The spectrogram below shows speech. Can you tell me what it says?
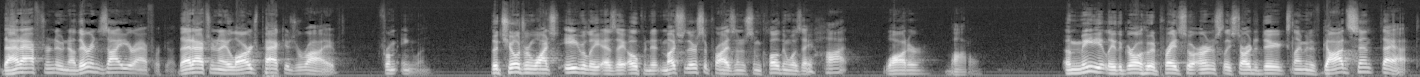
That afternoon, now they're in Zaire, Africa. That afternoon, a large package arrived from England. The children watched eagerly as they opened it. Much to their surprise, under some clothing was a hot water bottle. Immediately, the girl who had prayed so earnestly started to dig, exclaiming, If God sent that,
